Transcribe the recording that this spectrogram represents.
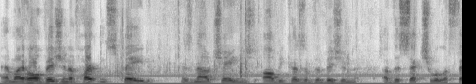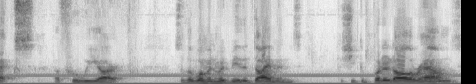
And my whole vision of heart and spade has now changed, all because of the vision of the sexual effects of who we are. So the woman would be the diamond, because she can put it all around,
